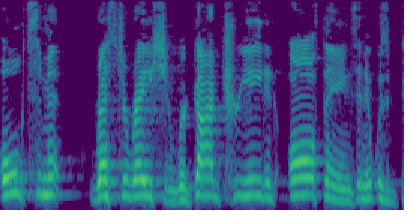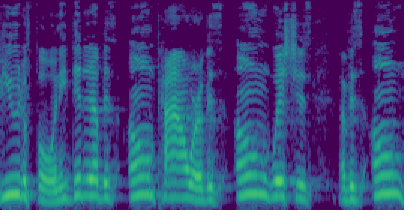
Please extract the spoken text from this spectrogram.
ultimate restoration where God created all things and it was beautiful and he did it of his own power, of his own wishes, of his own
